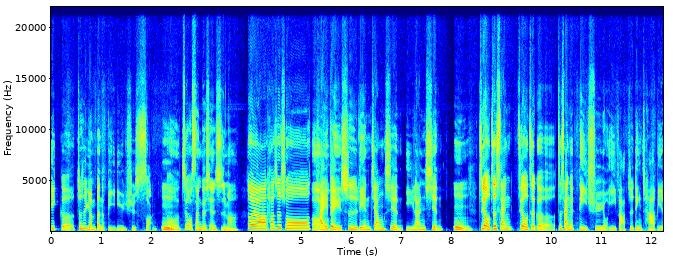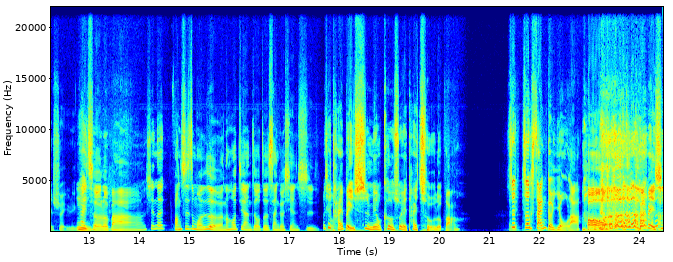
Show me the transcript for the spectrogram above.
一个就是原本的比例去算。嗯哦，只有三个县市吗？对啊，他是说嗯台北市、连江县、宜兰县，嗯，只有这三只有这个这三个地区有依法制定差别税率。嗯太扯了吧！现在房市这么热，然后竟然只有这三个县市，而且台北市没有课税，也太扯了吧？这这三个有啦，哦，台北市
